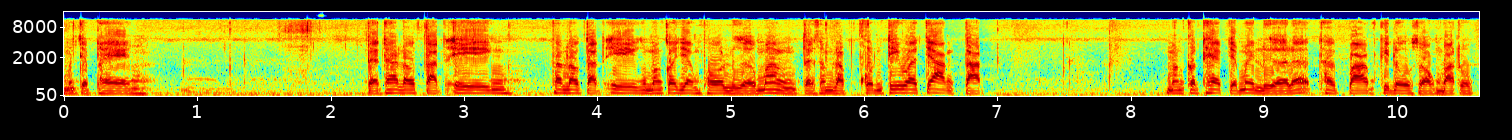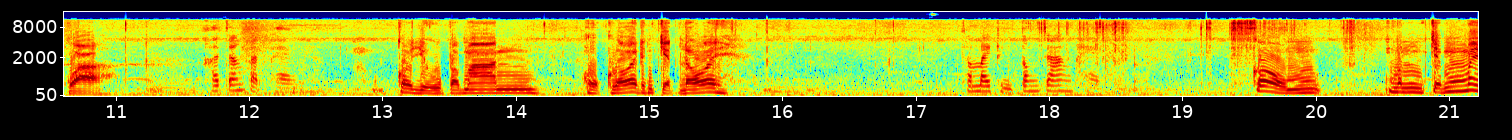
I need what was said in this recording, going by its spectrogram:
มันจะแพง แต่ถ้าเราตัดเอง ถ้าเราตัดเองมันก็ยังพอเหลือมั่ง แต่สำหรับคนที่ว่าจ้างตัด มันก็แทบจะไม่เหลือแล้ว ถ้าปาล์มกิโลสองบาทกว่าค่าจ้างตัดแพงไหมๆก็อยู่ประมาณ600ถึง700ทำไมถึงต้องจ้างแพงก็มันจะไม่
